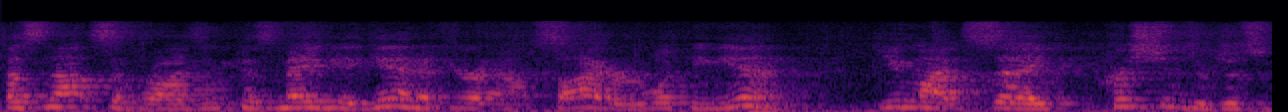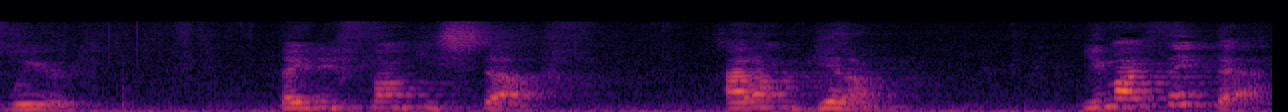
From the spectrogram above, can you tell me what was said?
That's not surprising because maybe, again, if you're an outsider looking in, you might say Christians are just weird. They do funky stuff. I don't get them. You might think that.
